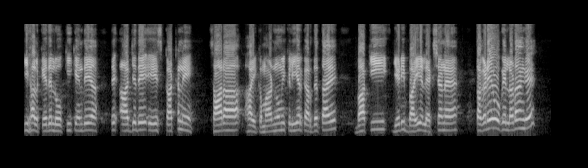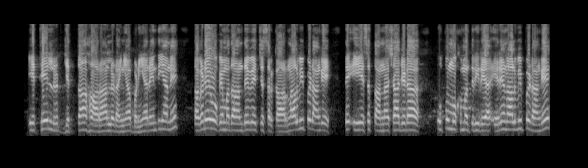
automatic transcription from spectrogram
ਕਿ ਹਲਕੇ ਦੇ ਲੋਕ ਕੀ ਕਹਿੰਦੇ ਆ ਤੇ ਅੱਜ ਦੇ ਇਸ ਇਕੱਠ ਨੇ ਸਾਰਾ ਹਾਈ ਕਮਾਂਡ ਨੂੰ ਵੀ ਕਲੀਅਰ ਕਰ ਦਿੱਤਾ ਹੈ ਬਾਕੀ ਜਿਹੜੀ ਬਾਈ ਇਲੈਕਸ਼ਨ ਹੈ, ਤਗੜੇ ਹੋ ਕੇ ਲੜਾਂਗੇ। ਇੱਥੇ ਲ- ਜਿੱਤਾਂ ਹਾਰਾਂ ਲੜਾਈਆਂ ਬਣੀਆਂ ਰਹਿੰਦੀਆਂ ਨੇ। ਤਗੜੇ ਹੋ ਕੇ ਮੈਦਾਨ ਦੇ ਵਿੱਚ ਸਰਕਾਰ ਨਾਲ ਵੀ ਭਿੜਾਂਗੇ ਤੇ ਇਸ ਤਾਨਾਸ਼ਾਹ ਜਿਹੜਾ ਉਪ ਮੁੱਖ ਮੰਤਰੀ ਰਿਹਾ ਇਹਦੇ ਨਾਲ ਵੀ ਭਿੜਾਂਗੇ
